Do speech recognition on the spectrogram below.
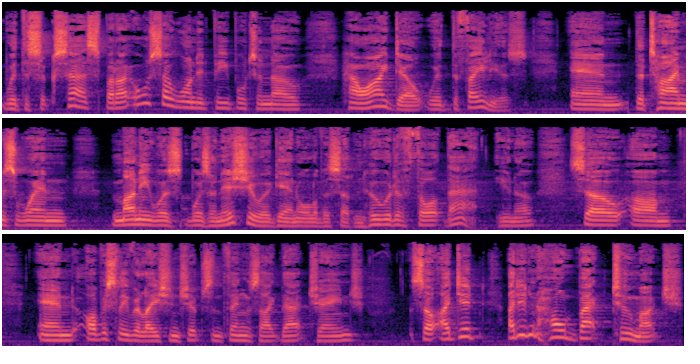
with the success, but I also wanted people to know how I dealt with the failures and the times when money was, was an issue again all of a sudden. Who would have thought that, you know? So, um, and obviously relationships and things like that change. So I did, I didn't hold back too much.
